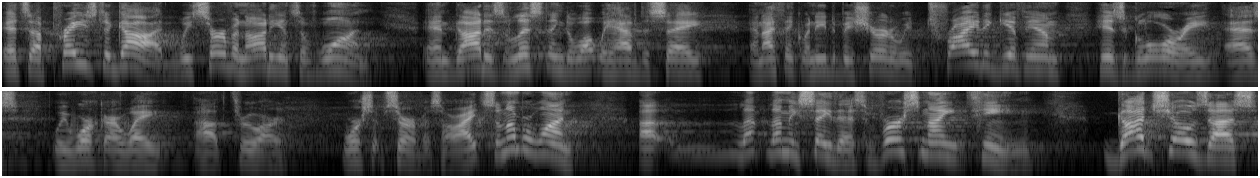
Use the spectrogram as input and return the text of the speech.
it's a praise to God. We serve an audience of one, and God is listening to what we have to say. And I think we need to be sure that we try to give Him His glory as we work our way uh, through our worship service. All right? So, number one, uh, let, let me say this. Verse 19, God shows us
